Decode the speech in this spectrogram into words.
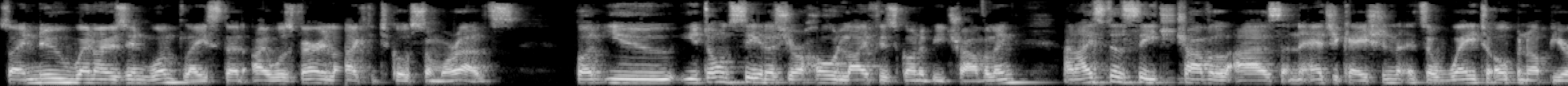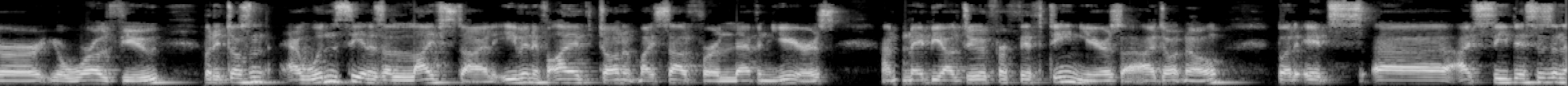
So I knew when I was in one place that I was very likely to go somewhere else. But you, you don't see it as your whole life is going to be traveling. And I still see travel as an education. It's a way to open up your, your worldview, but it doesn't, I wouldn't see it as a lifestyle. Even if I've done it myself for 11 years and maybe I'll do it for 15 years, I, I don't know but it's uh, I see this as an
